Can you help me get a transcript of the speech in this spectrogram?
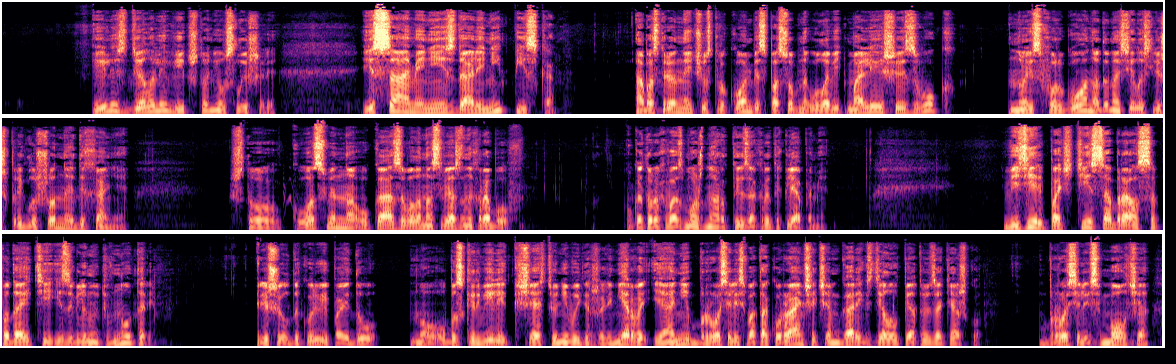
Или сделали вид, что не услышали. И сами не издали ни писка. Обостренные чувства комби способны уловить малейший звук, но из фургона доносилось лишь приглушенное дыхание, что косвенно указывало на связанных рабов, у которых, возможно, рты закрыты кляпами. Визирь почти собрался подойти и заглянуть внутрь, решил, докурю и пойду, но у Баскервилей, к счастью, не выдержали нервы, и они бросились в атаку раньше, чем Гарик сделал пятую затяжку. Бросились молча,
